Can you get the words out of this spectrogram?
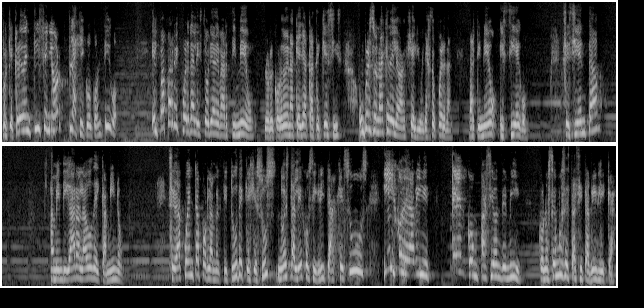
porque creo en ti, Señor, platico contigo. El Papa recuerda la historia de Bartimeo, lo recordó en aquella catequesis, un personaje del Evangelio, ya se acuerdan. Bartimeo es ciego, se sienta a mendigar al lado del camino. Se da cuenta por la multitud de que Jesús no está lejos y grita, Jesús, hijo de David, ten compasión de mí. Conocemos esta cita bíblica.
